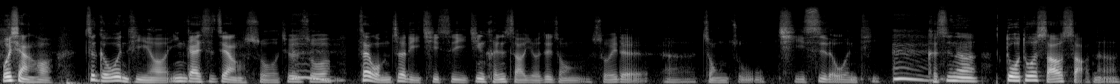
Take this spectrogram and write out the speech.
我想哦，这个问题哦，应该是这样说，就是说，在我们这里其实已经很少有这种所谓的呃种族歧视的问题。嗯，可是呢，多多少少呢，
